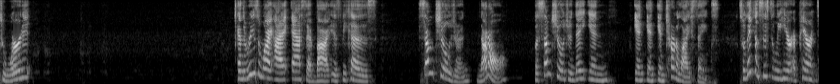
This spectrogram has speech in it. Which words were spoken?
to word it? And the reason why I ask that by is because some children, not all, but some children, they in, in, in internalize things. So they consistently hear a parent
